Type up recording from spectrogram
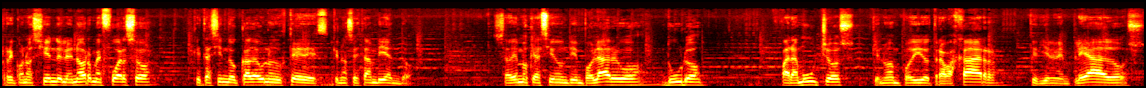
reconociendo el enorme esfuerzo que está haciendo cada uno de ustedes que nos están viendo. Sabemos que ha sido un tiempo largo, duro, para muchos que no han podido trabajar, que tienen empleados,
